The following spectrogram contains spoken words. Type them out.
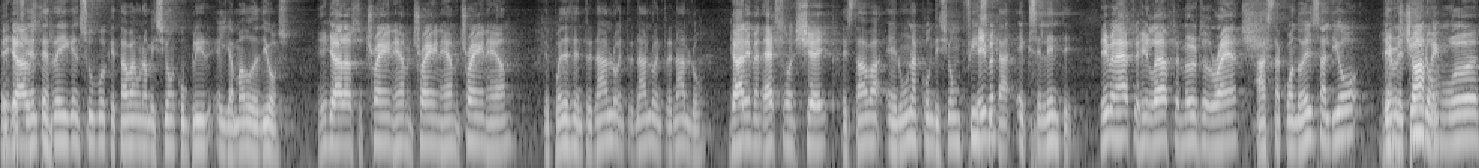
el He got us- presidente Reagan supo que estaba en una misión cumplir el llamado de Dios. He got us to train him and train him and train him. Después de entrenarlo, entrenarlo, entrenarlo, Got him in excellent shape. estaba en una condición física excelente. Even after he left and moved to the ranch, Hasta cuando él salió he de was retiro chopping wood,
